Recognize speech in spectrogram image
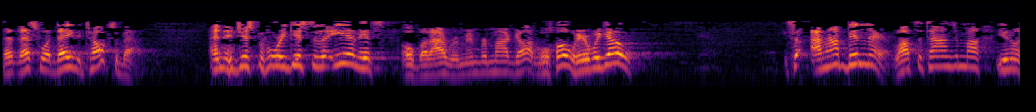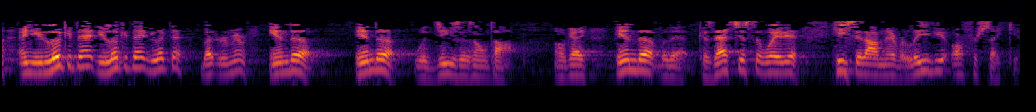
that, that's what David talks about. And then just before he gets to the end, it's, oh, but I remember my God. Whoa, here we go. So, and I've been there lots of times in my, you know, and you look at that, you look at that, you look at that, but remember, end up, end up with Jesus on top. Okay? End up with that. Because that's just the way it is. He said, I'll never leave you or forsake you.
